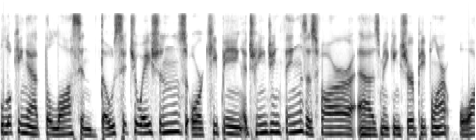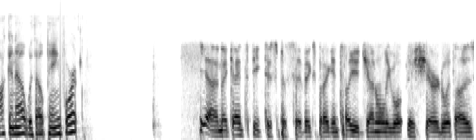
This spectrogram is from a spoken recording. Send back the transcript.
looking at the loss in those situations or keeping uh, changing things as far as making sure people aren't walking out without paying for it? Yeah, and I can't speak to specifics, but I can tell you generally what is shared with us.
